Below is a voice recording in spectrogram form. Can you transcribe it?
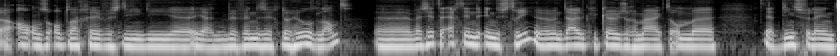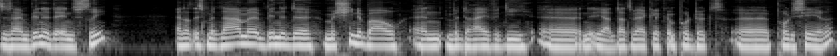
al onze opdrachtgevers die, die ja, bevinden zich door heel het land. Wij zitten echt in de industrie. We hebben een duidelijke keuze gemaakt om ja, dienstverlener te zijn binnen de industrie. En dat is met name binnen de machinebouw en bedrijven die ja, daadwerkelijk een product produceren.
